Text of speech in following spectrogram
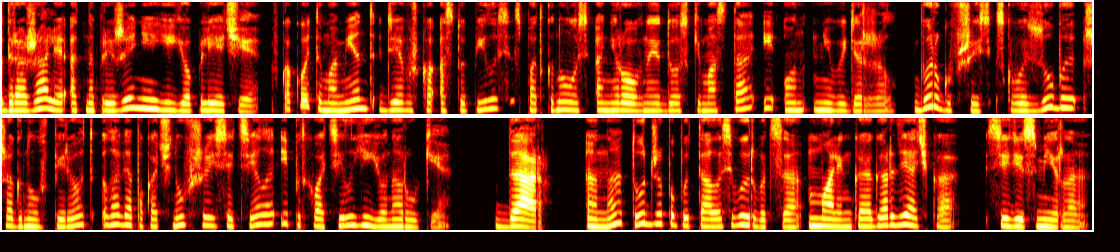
дрожали от напряжения ее плечи. В какой-то момент девушка оступилась, споткнулась о неровные доски моста, и он не выдержал. Выругавшись сквозь зубы, шагнул вперед, ловя покачнувшееся тело и подхватил ее на руки. «Дар!» Она тут же попыталась вырваться, маленькая гордячка. «Сиди смирно»,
